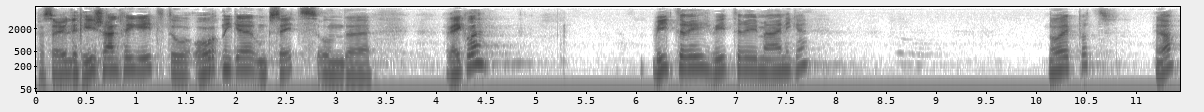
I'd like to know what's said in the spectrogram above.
persönliche Einschränkungen gibt durch Ordnungen und Gesetze und äh, Regeln. Weitere, weitere Meinungen? Noch jemand? Ja?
